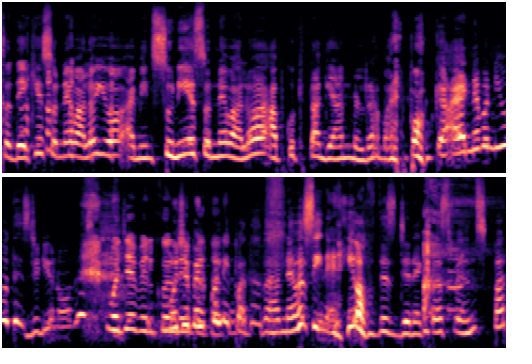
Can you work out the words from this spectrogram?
सो देखिए सुनने वालों यू आई मीन सुनिए सुनने वालों आपको कितना ज्ञान मिल रहा है हमारे podcast I never knew this did you know this मुझे बिल्कुल मुझे बिल्कुल नहीं पता था। I never seen any of this directors films पर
